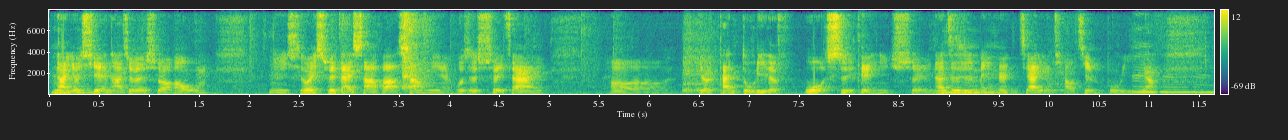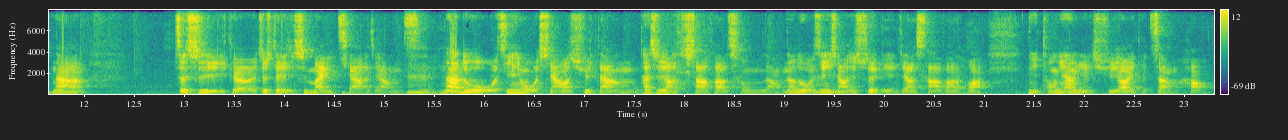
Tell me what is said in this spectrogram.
那有些人他就会说哦，我。你是会睡在沙发上面，或是睡在呃有单独立的卧室给你睡？那这是每个人家里的条件不一样。嗯、那这是一个，就等于是卖家这样子。嗯、那如果我今天我想要去当，他是要沙发冲浪。那如果我今天想要去睡别人家沙发的话，你同样也需要一个账号。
